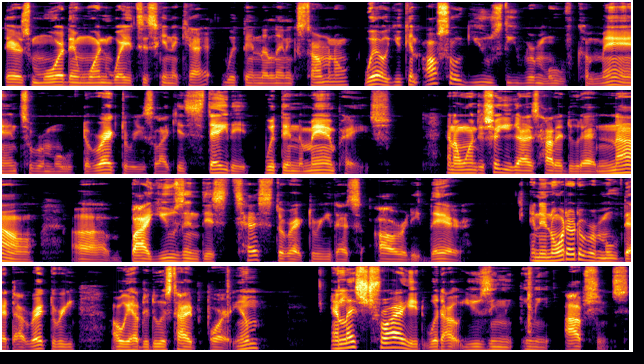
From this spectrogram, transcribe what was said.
there's more than one way to skin a cat within the Linux terminal? Well, you can also use the remove command to remove directories like it's stated within the man page. And I wanted to show you guys how to do that now uh, by using this test directory that's already there. And in order to remove that directory, all we have to do is type rm. And let's try it without using any options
